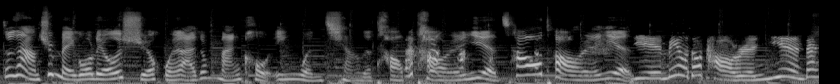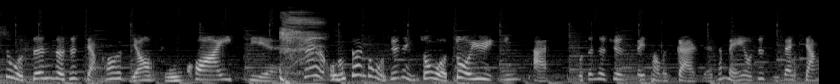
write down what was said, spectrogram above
就这样去美国留学回来就满口英文强的，讨不讨人厌？超讨人厌，也没有到讨人厌。但是我真的是讲话会比较浮夸一点，所以我们虽然说，我觉得你说我做育英才，我真的确实非常的感人。他没有，就只是在乡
